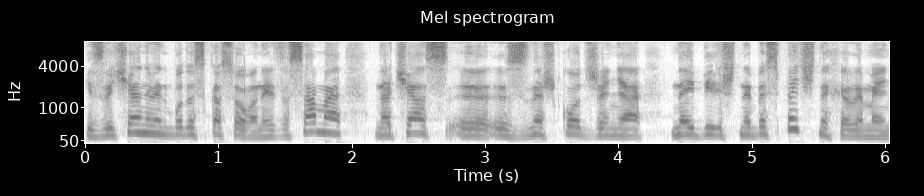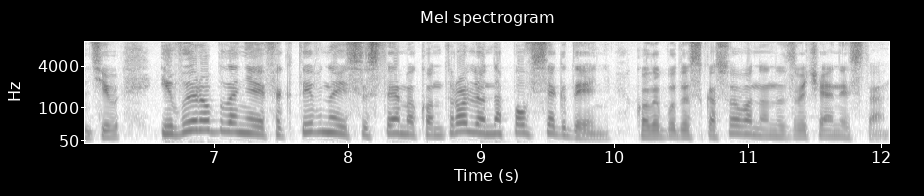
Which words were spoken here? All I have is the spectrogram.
І звичайно, він буде скасований. Це саме на час е, знешкодження найбільш небезпечних елементів і вироблення ефективної системи контролю контролю на повсякдень, коли буде скасовано надзвичайний стан.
